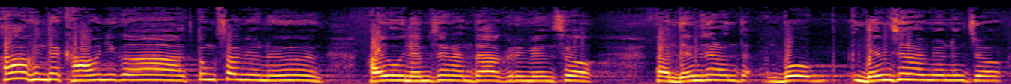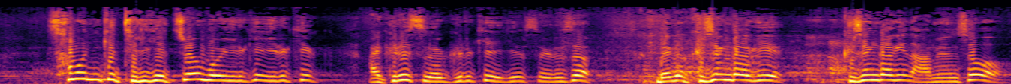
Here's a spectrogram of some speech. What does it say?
아 근데 가은이가 똥 싸면은 아유 냄새 난다 그러면서 아, 냄새 난다 뭐 냄새 나면은 저 사모님께 드리겠죠. 뭐 이렇게 이렇게 아 그랬어요. 그렇게 얘기했어요. 그래서 내가 그 생각이 그 생각이 나면서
